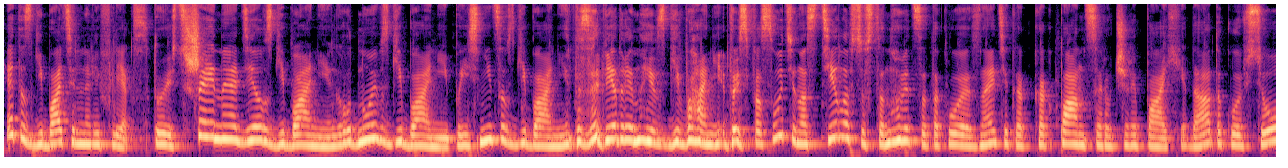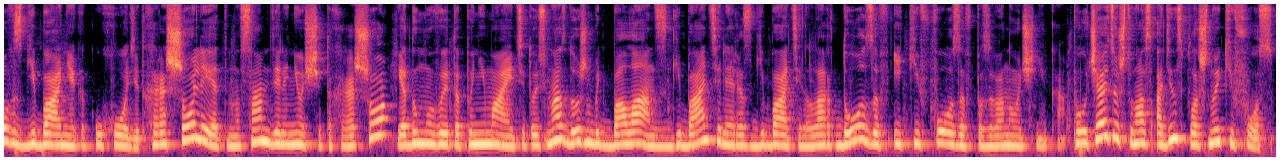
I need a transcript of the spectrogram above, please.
Это сгибательный рефлекс. То есть шейный отдел в сгибании, грудной в сгибании, поясница в сгибании, это тазобедренные в сгибании. То есть, по сути, у нас тело все становится такое, знаете, как, как панцирь у черепахи, да, такое все в сгибание как уходит. Хорошо ли это? На самом деле не очень это хорошо. Я думаю, вы это понимаете. То есть у нас должен быть баланс сгибателя, разгибателя, лордозов и кифозов позвоночника. Получается, что у нас один сплошной кифоз.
